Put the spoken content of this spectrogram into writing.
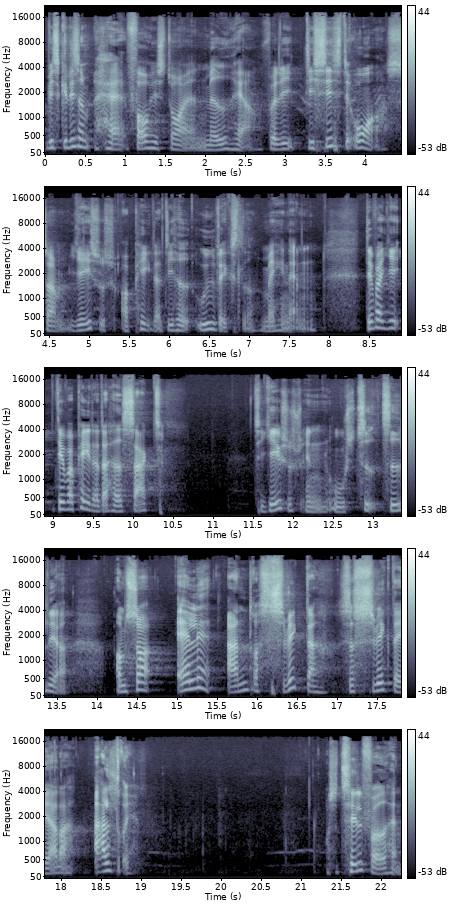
vi skal ligesom have forhistorien med her, fordi de sidste ord, som Jesus og Peter de havde udvekslet med hinanden, det var, det var Peter, der havde sagt til Jesus en uges tid tidligere, om så alle andre svigter, så svigter jeg dig aldrig. Og så tilføjede han,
